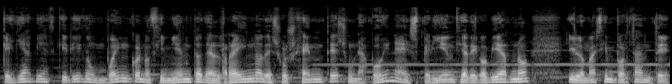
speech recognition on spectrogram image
que ya había adquirido un buen conocimiento del reino de sus gentes, una buena experiencia de gobierno y lo más importante,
